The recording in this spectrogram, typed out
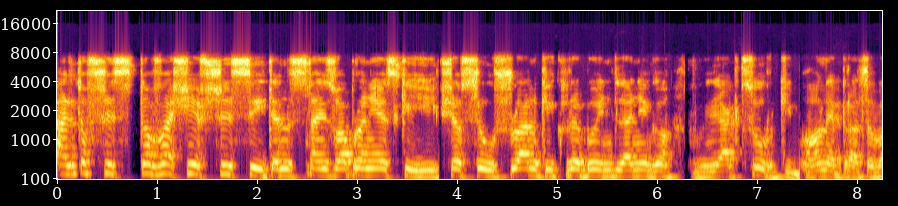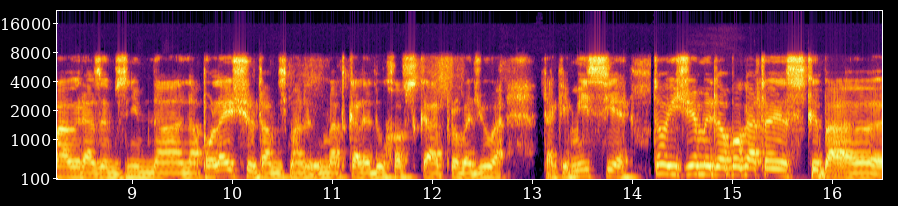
ale to wszyscy, to właśnie wszyscy, i ten Stanisław Broniewski, i siostry Uszlanki, które były dla niego jak córki. One pracowały razem z nim na, na Polesiu, tam matka Leduchowska prowadziła takie misje. To idziemy do Boga to jest chyba e,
